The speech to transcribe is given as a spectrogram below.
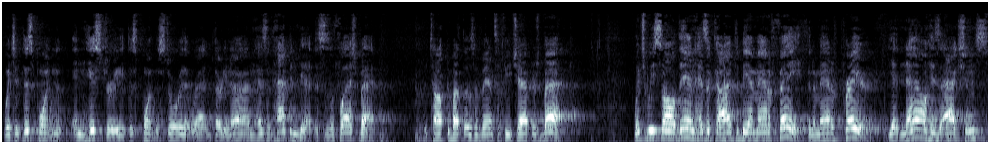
which at this point in, history, at this point in the story that we're at in 39, hasn't happened yet. This is a flashback. We talked about those events a few chapters back, which we saw then Hezekiah to be a man of faith and a man of prayer. Yet now his actions,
